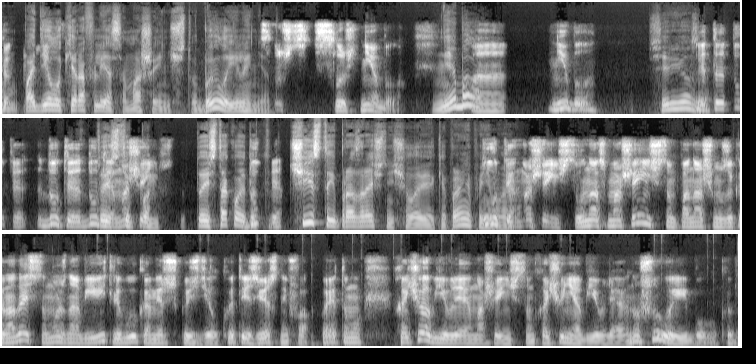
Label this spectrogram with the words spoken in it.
как... по делу Керафлеса мошенничество было или нет? Слушай, слушай не было. Не было? А, не было. Серьезно? Это дутое, дутое, дутое то есть, мошенничество. То есть такой дутое, чистый и прозрачный человек, я правильно понимаю? Дутое мошенничество. У нас мошенничеством по нашему законодательству можно объявить любую коммерческую сделку. Это известный факт. Поэтому хочу объявляю мошенничеством, хочу не объявляю. Ну что вы, ей-богу,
